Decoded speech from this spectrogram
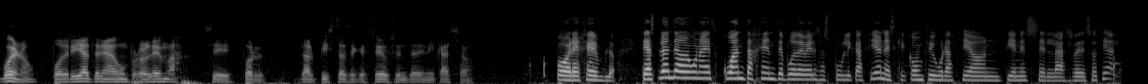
bueno, podría tener algún problema, sí, por dar pistas de que estoy ausente de mi casa. Por ejemplo, ¿te has planteado alguna vez cuánta gente puede ver esas publicaciones? ¿Qué configuración tienes en las redes sociales?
